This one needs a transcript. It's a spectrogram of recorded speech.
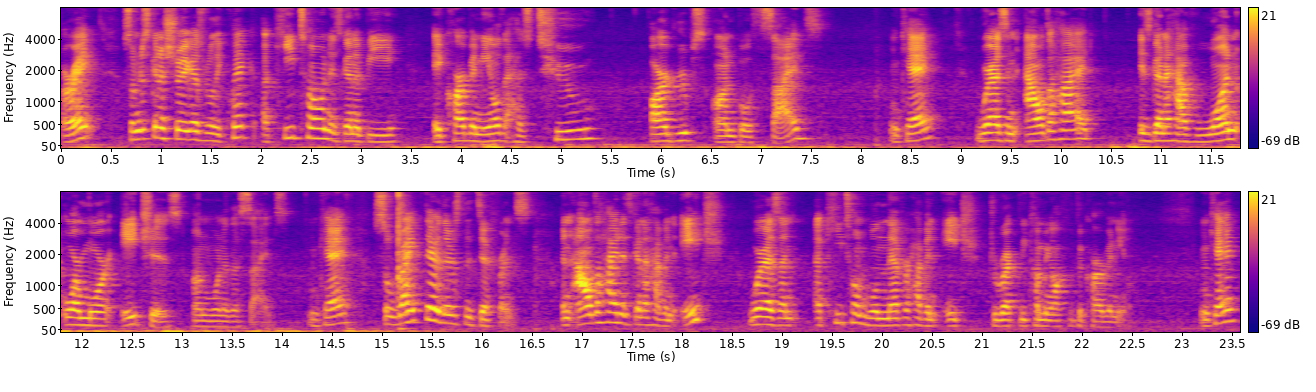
All right? So I'm just going to show you guys really quick. A ketone is going to be a carbonyl that has two R groups on both sides, okay? Whereas an aldehyde is going to have one or more H's on one of the sides, okay? So right there, there's the difference. An aldehyde is going to have an H, whereas an, a ketone will never have an H directly coming off of the carbonyl, okay?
